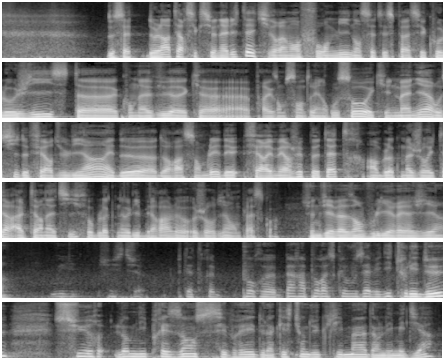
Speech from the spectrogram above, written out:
de, cette, de l'intersectionnalité qui vraiment fourmille dans cet espace écologiste euh, qu'on a vu avec, euh, par exemple, Sandrine Rousseau, et qui est une manière aussi de faire du lien et de, euh, de rassembler, de faire émerger peut-être un bloc majoritaire alternatif au bloc néolibéral aujourd'hui en place. Quoi. Geneviève Azan, vous vouliez réagir? Oui, juste peut-être pour, par rapport à ce que vous avez dit tous les deux sur l'omniprésence, c'est vrai, de la question du climat dans les médias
